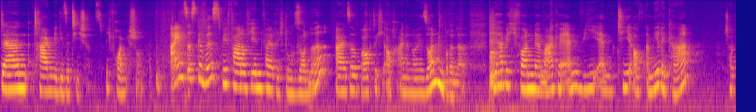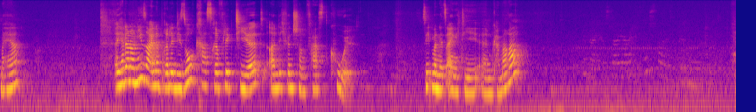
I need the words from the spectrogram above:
dann tragen wir diese T-Shirts. Ich freue mich schon. Eins ist gewiss, wir fahren auf jeden Fall Richtung Sonne. Also brauchte ich auch eine neue Sonnenbrille. Die habe ich von der Marke MVMT aus Amerika. Schaut mal her. Ich hatte noch nie so eine Brille, die so krass reflektiert und ich finde es schon fast cool. Sieht man jetzt eigentlich die ähm, Kamera?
